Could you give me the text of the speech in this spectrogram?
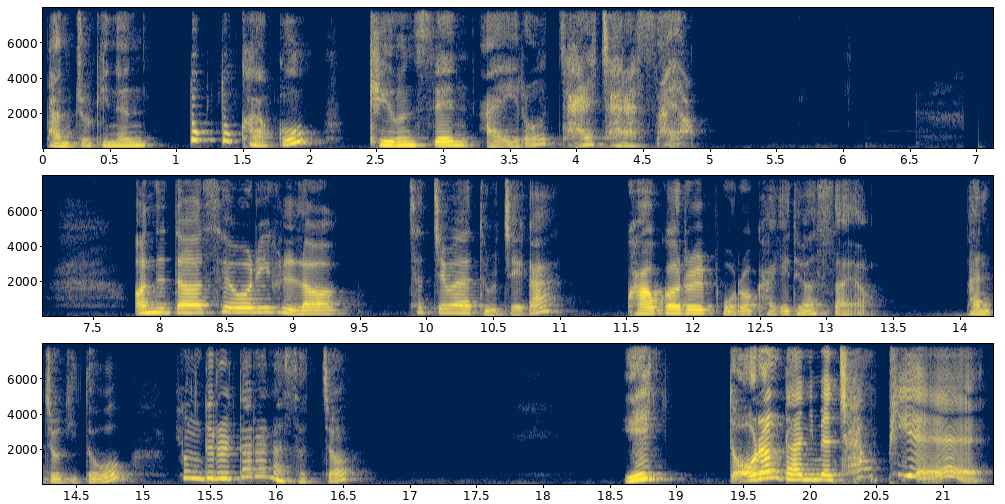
반쪽이는 똑똑하고 기운 센 아이로 잘 자랐어요. 어느덧 세월이 흘러 첫째와 둘째가 과거를 보러 가게 되었어요. 반쪽이도 형들을 따라 나섰죠. 이 너랑 다니면 창피해.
